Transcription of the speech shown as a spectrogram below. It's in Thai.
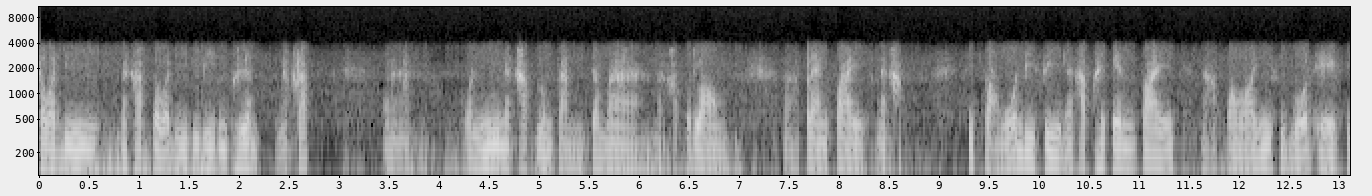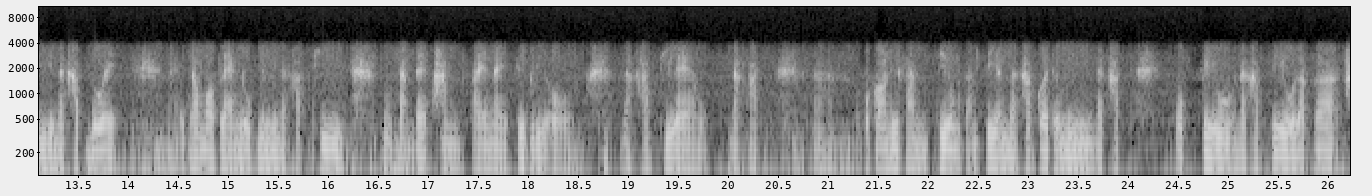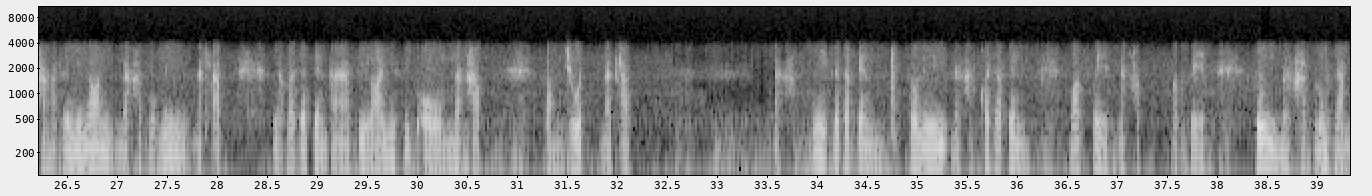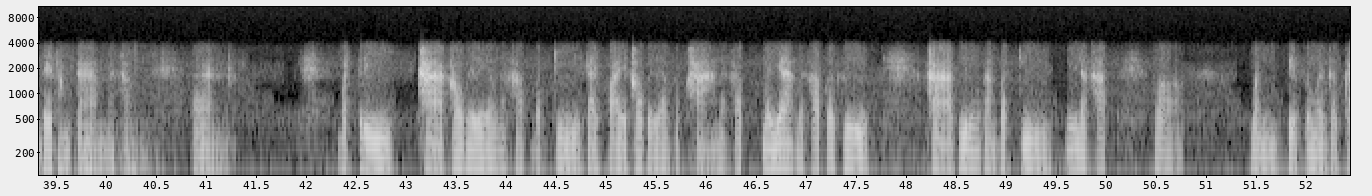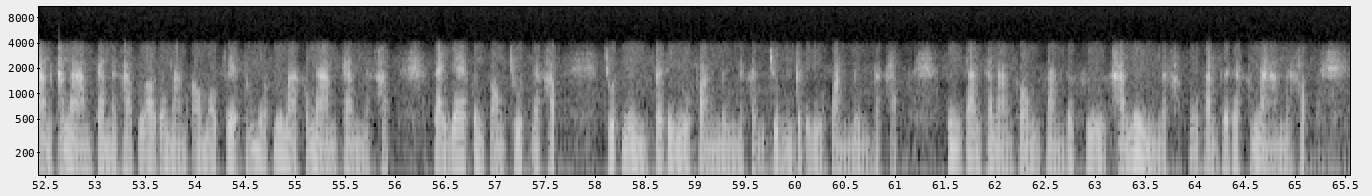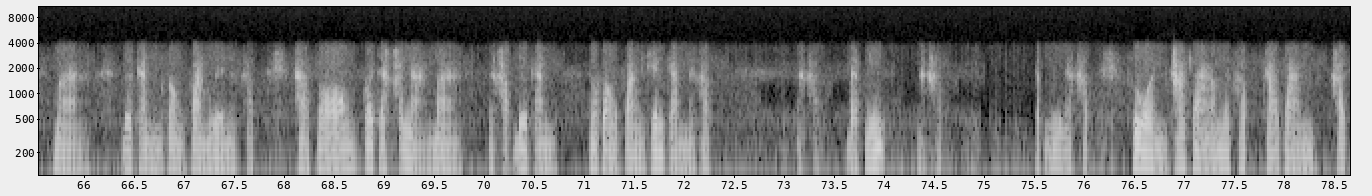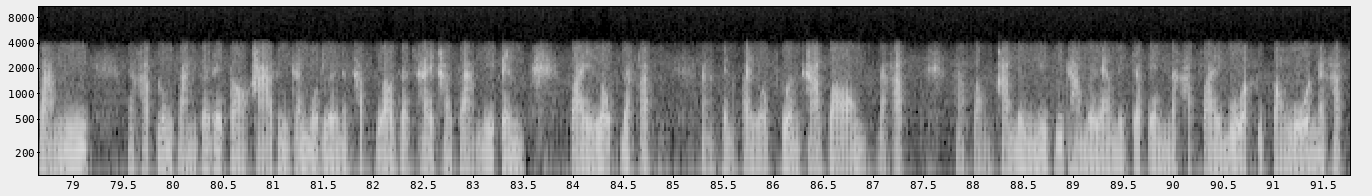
สวัสดีนะครับ สวัสดีพี่ๆเพื่อนๆนะครับวันนี้นะครับลุงจันจะมานะครับ ทดลองอแปลงไฟนะครับ 12 โวลต์ DC นะครับ ให้เป็นไฟนะครับ 220 โวลต์ AC นะครับ ด้วยเจ้าหม้อแปลงลูกนี้นะครับ ที่ลุงจันได้พันไปในคลิปวิดีโอนะครับ ที่แล้วนะครับอ,อุปกรณ์ที่สั่งที่ลุงจันเตรียมนะครับ ก็จะมีนะครับพวกฟิลนะครับฟิลแล้วก็ขาเทอร์มินอลนะครับ พวกนี้นะครับ แล้วก็จะเป็น R 420 โอห์มนะครับสองชุดนะครับนะครับ นี่ก็จะเป็นตัวนี้นะครับ ก็จะเป็นมอสเฟตนะครับมอสเฟตซึ่งนะครับลุงจำได้ทำการนะครับบัตรีขาเข้าไปแล้วนะครับ บัตรีสายไฟเข้าไปแล้วกับขานะครับ ไม่ยากนะครับก็คือขาที่ลุงจำบัตรีนี่นะครับ ก็มันเปรียบเสมือนกับการขนานกันนะครับ เราจะนำเอามอสเฟตทั้งหมดนี้มาขนานกันนะครับ แต่แยกเป็นสองชุดนะครับ ชุดหนึ่งก็จะอยู่ฝั่งหนึ่งนะครับ อีกชุดหนึ่งก็จะอยู่ฝั่งหนึ่งนะครับ ซึ่งการขนานของสันก็คือขาหนึ่งนะครับองสันก็จะขนานนะครับ มาด้วยกันทั้งสองฝั่งเลยนะครับ ขาสองก็จะขนานมานะครับ ด้วยกันทั้งสองฝั่งเช่นกันนะครับนะครับ แบบนี้นะครับแบบนี้นะครับ ส่วนขาสามนะครับ ขาสามขาสามนี้นะครับลุงสันก็ได้ต่อขาถึงกันหมดเลยนะครับ เราจะใช้ขาสามนี้เป็นไฟลบนะครับเป็นไฟลบส่วนขาสองนะครับ สองขาหนึ่งนี้ที่ทำไว้แล้วนี่จะเป็นนะครับ ไฟบวก12โวลต์นะครับ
